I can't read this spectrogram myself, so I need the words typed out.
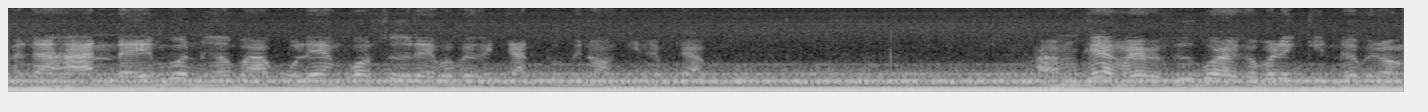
อันอาหารใดบ่เหนือบากูแรงพ่อซื้อได้บ่ไปกระจัดทุกพี่น้องกินจับๆอันแพงแล้วก็ซื้อบ่อยก็ไม่ได้กินเด้อพี่น้อง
